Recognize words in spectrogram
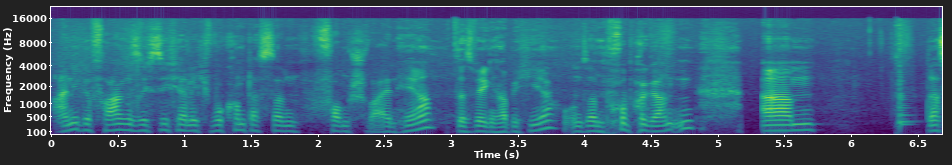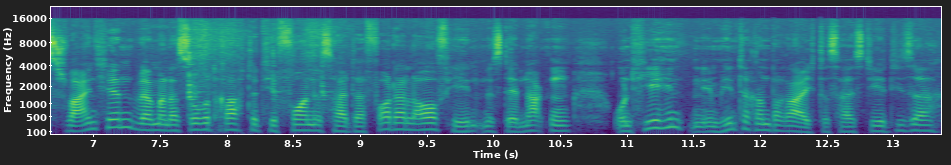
einige fragen sich sicherlich, wo kommt das dann vom Schwein her? Deswegen habe ich hier unseren Propaganden. Ähm, das Schweinchen, wenn man das so betrachtet, hier vorne ist halt der Vorderlauf, hier hinten ist der Nacken und hier hinten im hinteren Bereich, das heißt hier dieser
